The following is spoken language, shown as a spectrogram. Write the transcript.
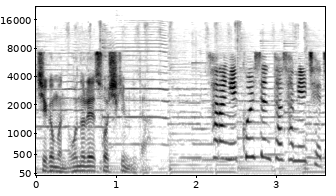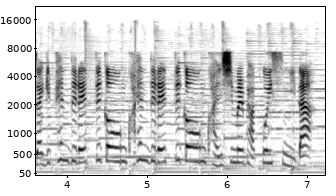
지금은 오늘의 소식입니다. 사랑의 콜센터 3일 제작이 팬들의 뜨거운 팬들의 뜨거운 관심을 받고 있습니다.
